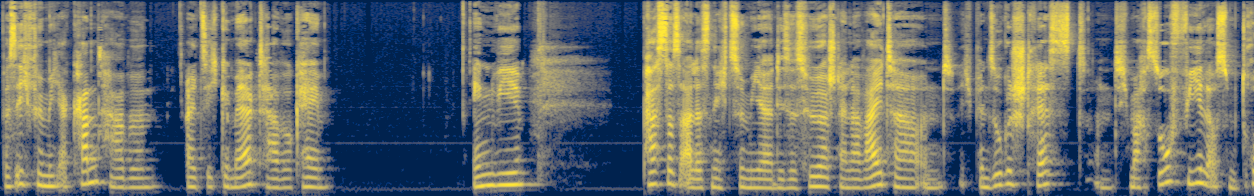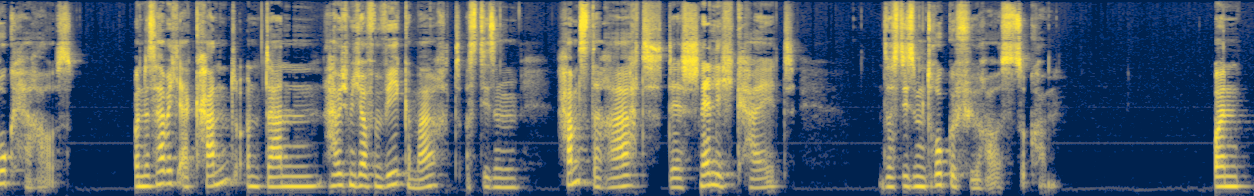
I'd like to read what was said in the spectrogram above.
was ich für mich erkannt habe, als ich gemerkt habe, okay, irgendwie passt das alles nicht zu mir, dieses höher, schneller, weiter und ich bin so gestresst und ich mache so viel aus dem Druck heraus. Und das habe ich erkannt und dann habe ich mich auf den Weg gemacht, aus diesem Hamsterrad der Schnelligkeit, aus diesem Druckgefühl rauszukommen. Und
